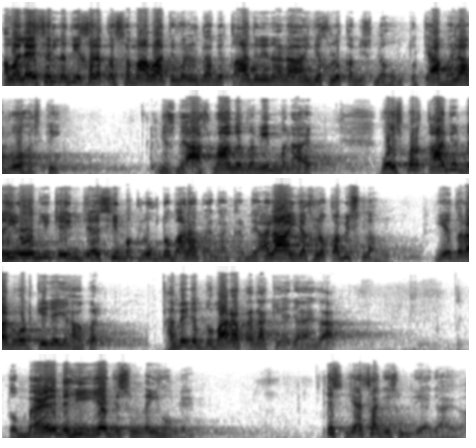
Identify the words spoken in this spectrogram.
اب علیہ الذی خلق السماوات والارض بقادر علی یخلق مثلهم؟ تو کیا بھلا وہ ہستی جس نے آسمان و زمین بنائے، وہ اس پر قادر نہیں ہوگی کہ ان جیسی مخلوق دوبارہ پیدا کر دے۔ اللہ یخلق مثلهم۔ یہ ذرا نوٹ کیجیے یہاں پر۔ ہمیں جب دوبارہ پیدا کیا جائے گا تو بے نہیں، یہ جسم نہیں ہوں گے۔ اس جیسا جسم دیا جائے گا۔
